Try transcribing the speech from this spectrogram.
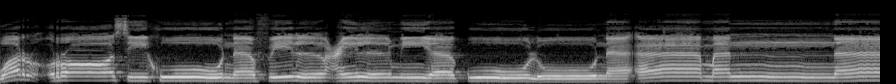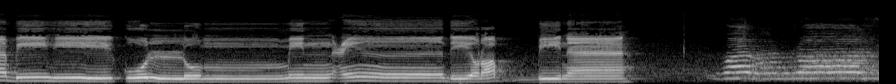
والراسخون في العلم يقولون آمنا به كل من عند ربنا. والراسخون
